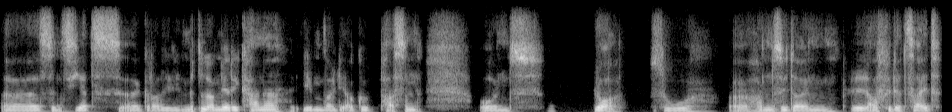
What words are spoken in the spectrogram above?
äh, sind es jetzt äh, gerade die Mittelamerikaner, eben weil die auch gut passen. Und ja, so äh, haben sie da im Laufe der Zeit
